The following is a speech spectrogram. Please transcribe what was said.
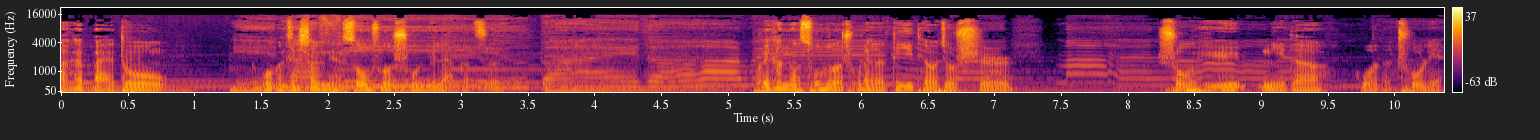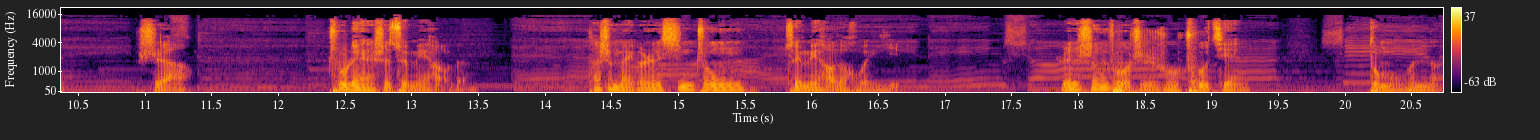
打开百度，我们在上面搜索“属于”两个字，会看到搜索出来的第一条就是“属于你的我的初恋”。是啊，初恋是最美好的，它是每个人心中最美好的回忆。人生若只如初见，多么温暖。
